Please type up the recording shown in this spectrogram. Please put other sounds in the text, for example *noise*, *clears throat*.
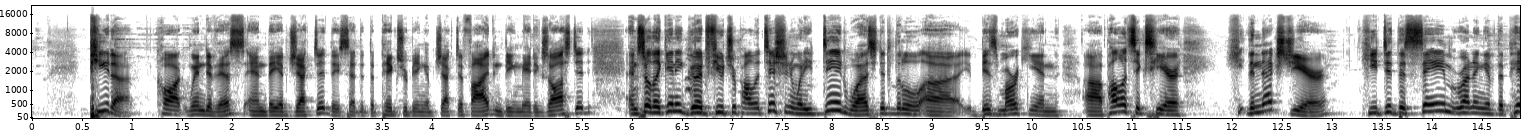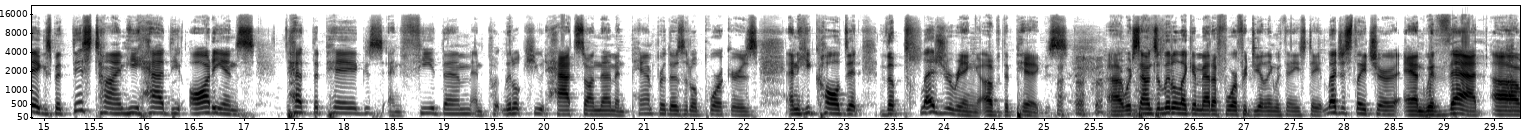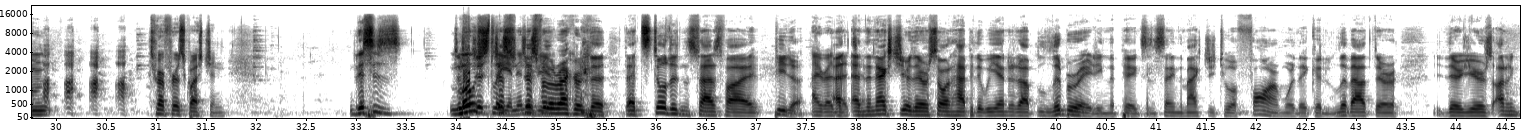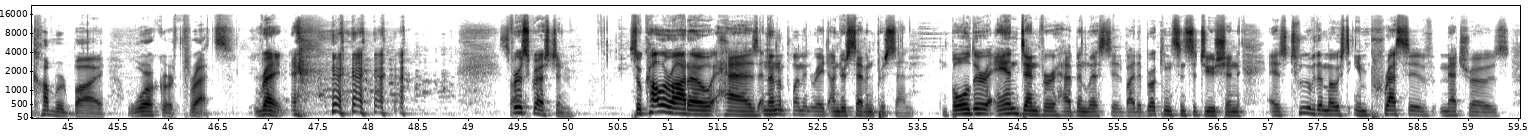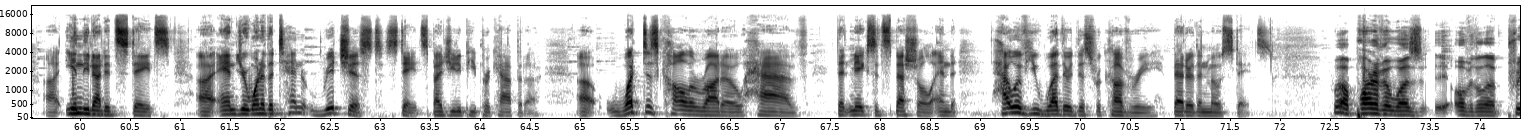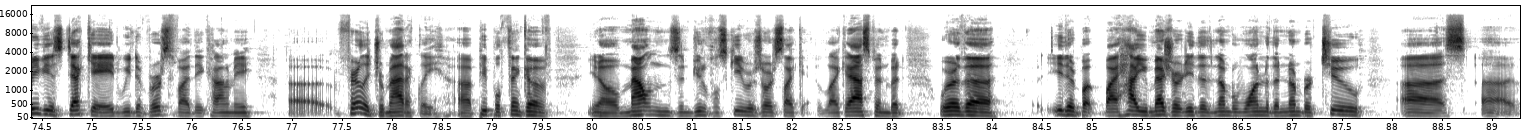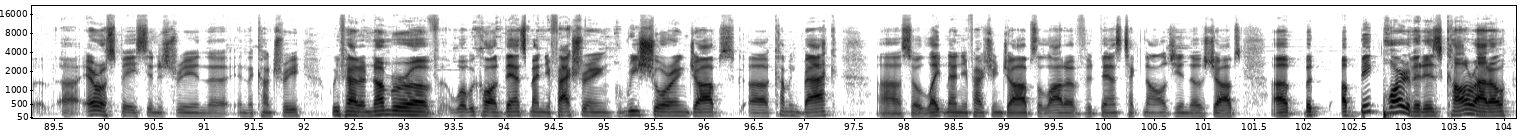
PETA caught wind of this, and they objected. They said that the pigs were being objectified and being made exhausted. And so, like any good future politician, what he did was he did a little uh, Bismarckian uh, politics here. He, the next year, he did the same running of the pigs, but this time he had the audience pet the pigs and feed them and put little cute hats on them and pamper those little porkers. And he called it the pleasuring of the pigs, *laughs* uh, which sounds a little like a metaphor for dealing with any state legislature. And with that, um, *laughs* to our first question. This is mostly just, just, just, for the record, the, that still didn't satisfy PETA. I read that. and the next year, they were so unhappy that we ended up liberating the pigs and sending them actually to a farm where they could live out their their years unencumbered by work or threats. Right. *laughs* First question. So Colorado has an unemployment rate under 7%. Boulder and Denver have been listed by the Brookings Institution as two of the most impressive metros uh, in the United States, uh, and you're one of the 10 richest states by GDP per capita. Uh, what does Colorado have that makes it special, and how have you weathered this recovery better than most states? Well, part of it was uh, over the previous decade, we diversified the economy uh, fairly dramatically. Uh, people think of you know mountains and beautiful ski resorts like like Aspen, but we're the either but by how you measure it, either the number one or the number two uh, uh, uh, aerospace industry in the in the country. We've had a number of what we call advanced manufacturing, reshoring jobs coming back. Uh, so light manufacturing jobs, a lot of advanced technology in those jobs. Uh, but a big part of it is Colorado,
